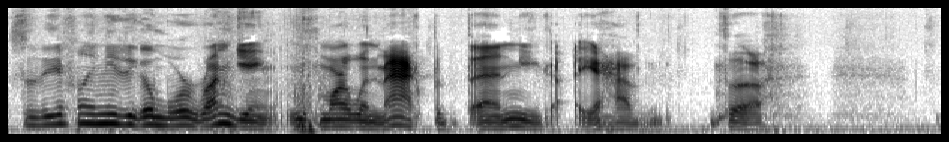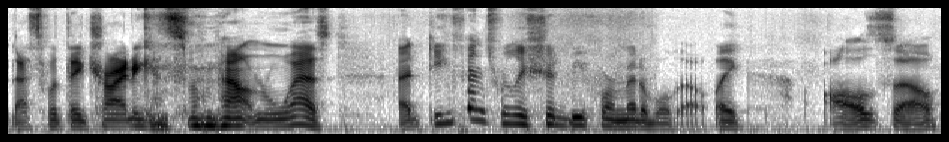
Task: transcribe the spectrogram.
So they definitely need to go more run game with Marlon Mack, but then you you have the that's what they tried against the Mountain West. A defense really should be formidable though. Like also,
